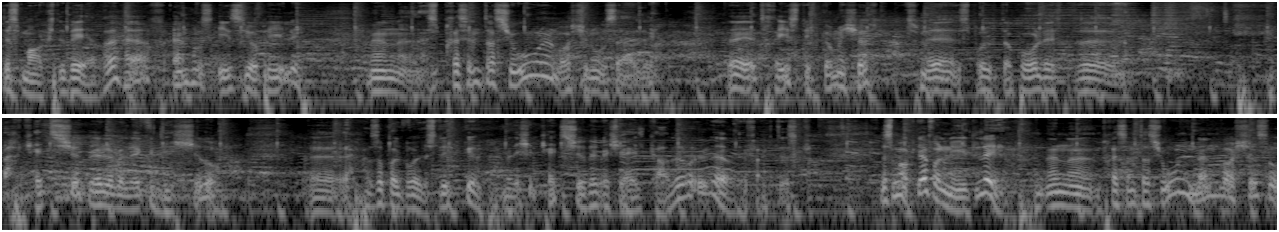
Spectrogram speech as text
det smakte bedre her enn hos og Pili. Men presentasjonen var ikke noe særlig. Det er tre stykker med kjøtt. Vi spruta på litt ja, Ketsjup er det vel egentlig ikke, da. Uh, altså på et brødstykke. Men det er ikke ketsjup. Jeg vet ikke helt hva det er, faktisk. Det smakte iallfall nydelig, men uh, presentasjonen den var ikke så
